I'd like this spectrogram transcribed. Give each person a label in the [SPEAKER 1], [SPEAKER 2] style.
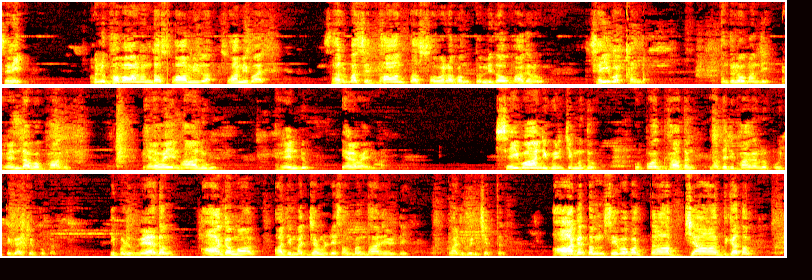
[SPEAKER 1] శ్రీ అనుభవానంద స్వామి స్వామివారి సర్వ సిద్ధాంత సౌరభం తొమ్మిదో భాగంలో శైవ ఖండ. అందులో మంది రెండవ భాగం ఇరవై నాలుగు రెండు ఇరవై నాలుగు. శైవాన్ని గురించి ముందు ఉపోద్ఘాతం మొదటి భాగంలో పూర్తిగా చెప్పుకోండి. ఇప్పుడు వేదం ఆగమాలు అది మధ్య ఉండే సంబంధాలు ఏమిటి? వాటి గురించి చెప్తాను. ఆగతం శివభక్తాభ్యాద్గతం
